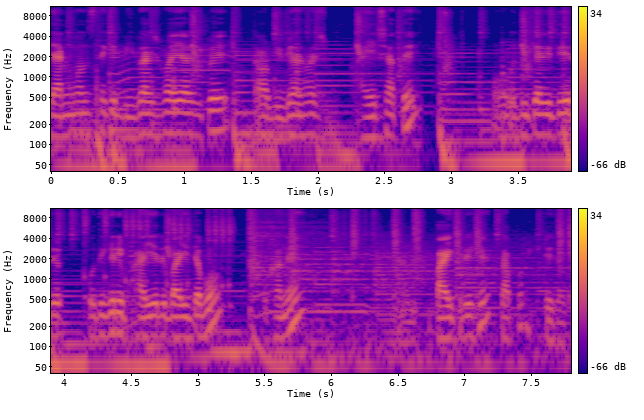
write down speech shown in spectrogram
ধ্যানগঞ্জ থেকে বিভাস ভাই আসবে তারপর বিভাস ভাই ভাইয়ের সাথে। অধিকারীদের অধিকারী ভাইয়ের বাড়ি যাব। ওখানে বাইক রেখে তারপর হেঁটে যাব।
